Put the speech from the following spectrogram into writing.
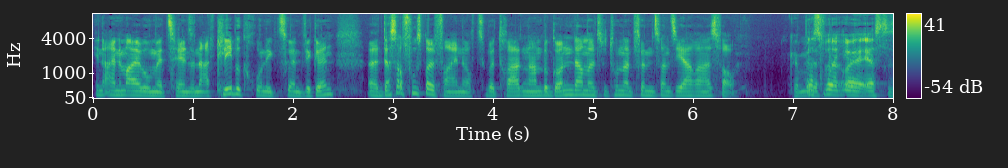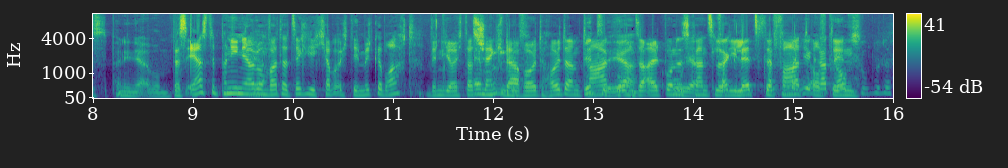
in einem Album erzählen, so eine Art Klebechronik zu entwickeln, äh, das auf Fußballvereine auch zu übertragen, haben begonnen damals mit 125 Jahre HSV. Können wir Das mal war euer erstes Panini-Album. Das erste Panini-Album Ja. war tatsächlich, ich habe euch den mitgebracht, wenn ich euch das Helmut schenken darf, heute, heute am Bitte, Tag, wo ja. unser Altbundeskanzler Oh ja. die letzte Fahrt auf den bitte?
